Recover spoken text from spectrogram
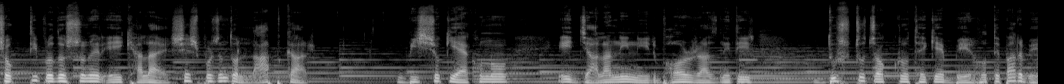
শক্তি প্রদর্শনের এই খেলায় শেষ পর্যন্ত লাভ কার? বিশ্ব কি এখনও এই জ্বালানি নির্ভর রাজনীতির দুষ্ট চক্র থেকে বের হতে পারবে?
